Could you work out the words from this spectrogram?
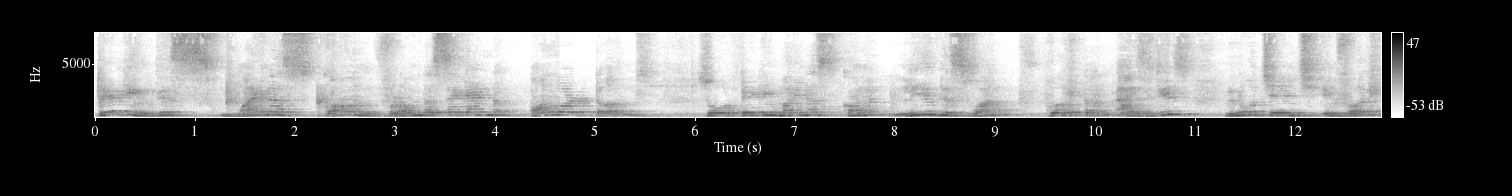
taking this minus common from the second onward terms. So taking minus common, leave this one first term as it is, no change in first.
